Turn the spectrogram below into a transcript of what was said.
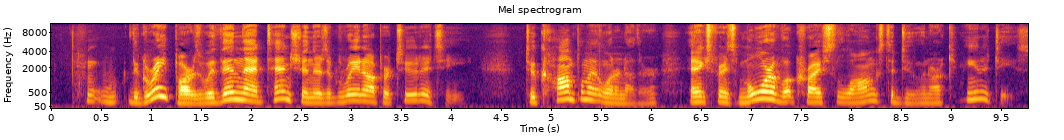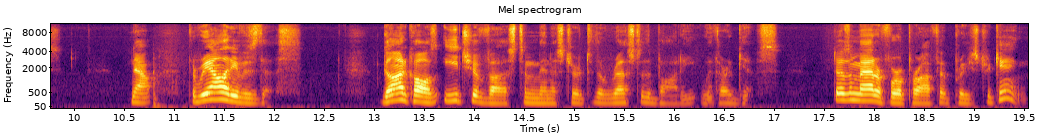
the great part is within that tension, there's a great opportunity to complement one another and experience more of what Christ longs to do in our communities. Now, the reality is this God calls each of us to minister to the rest of the body with our gifts. Doesn't matter we're a prophet, priest, or king.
